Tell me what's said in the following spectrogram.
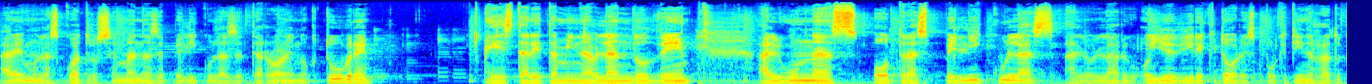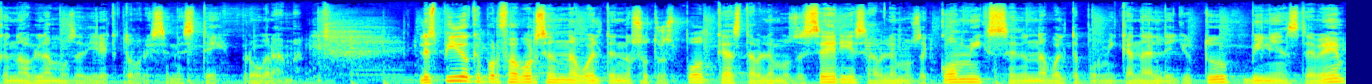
Haremos las cuatro semanas de películas de terror en octubre. Estaré también hablando de algunas otras películas a lo largo, oye, de directores, porque tiene rato que no hablamos de directores en este programa. Les pido que por favor se den una vuelta en los otros podcasts, hablemos de series, hablemos de cómics, se den una vuelta por mi canal de YouTube, Billions TV,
